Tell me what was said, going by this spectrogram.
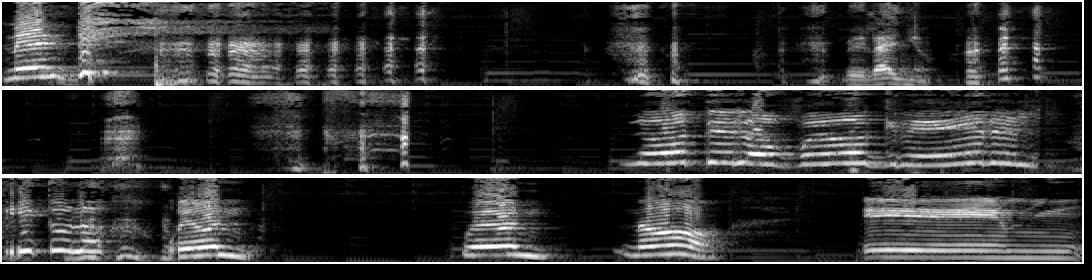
Mentira. Del año. No te lo puedo creer el título. Weón. Weón. No. Eh,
